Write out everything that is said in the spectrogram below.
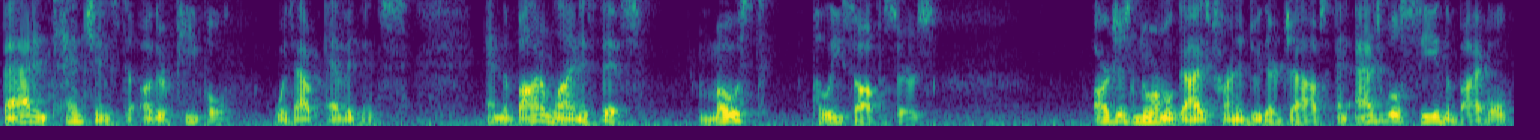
bad intentions to other people without evidence. And the bottom line is this: most police officers are just normal guys trying to do their jobs. And as we'll see in the Bible,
